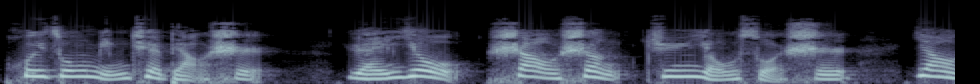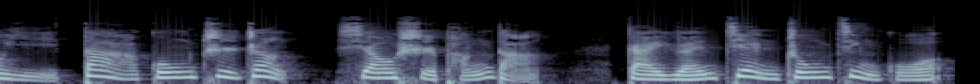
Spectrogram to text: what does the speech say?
徽宗明确表示：“元佑、绍圣均有所失，要以大功治政，消逝朋党，改元建中靖国。”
